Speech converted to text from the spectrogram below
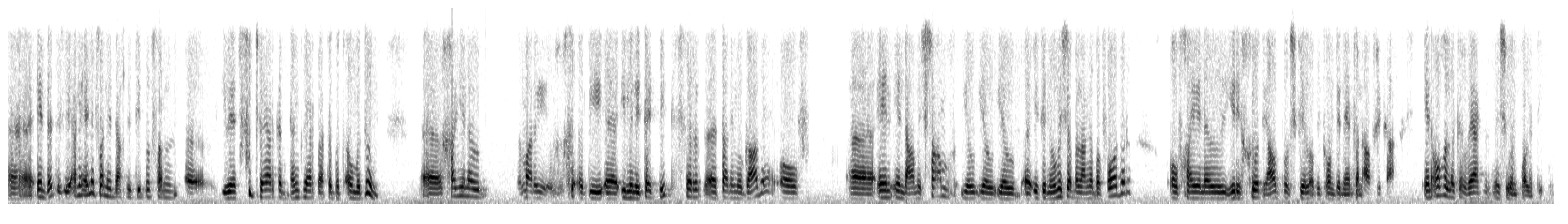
Uh, en dit is die aan die einde van die dag die tipe van uh, jy weet voetwerk en dinkwerk wat op dit ou moet doen. Uh, gaan jy nou maar die die uh, immuniteit bied vir uh, Tannie Mugabe of uh en en daarmee saam jou jou jou uh, ekonomiese belange bevorder of gaan jy nou hierdie groot help speel op die kontinent van Afrika? En ongelukkig werk dit nie so in politiek nie.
